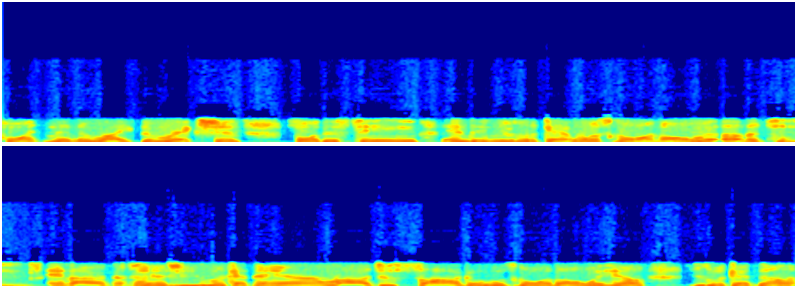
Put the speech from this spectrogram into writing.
pointing in the right direction for this team. And then you look at what's going on with other teams in our division. You look at the Aaron Rodgers saga, what's going on with him. You look at the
